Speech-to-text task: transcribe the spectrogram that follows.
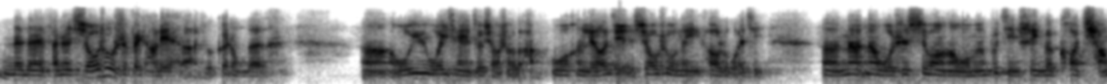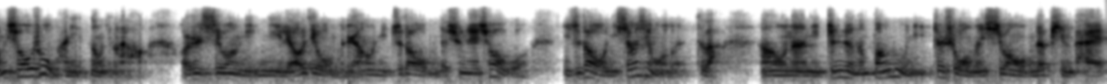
那那反正销售是非常厉害的，就各种的，啊，我因为我以前也做销售的哈，我很了解销售那一套逻辑。啊，那那我是希望哈，我们不仅是一个靠强销售把你弄进来哈，而是希望你你了解我们，然后你知道我们的训练效果，你知道我你相信我们，对吧？然后呢，你真正能帮助你，这是我们希望我们的品牌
